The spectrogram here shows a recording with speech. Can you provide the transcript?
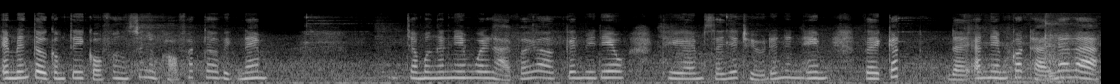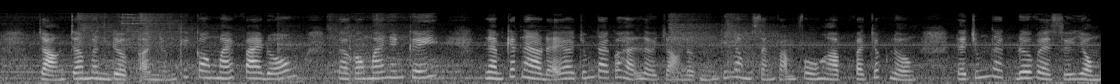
Em đến từ công ty cổ phần xuất nhập khẩu Factor Việt Nam. Chào mừng anh em quay lại với uh, kênh video. Thì ờ, em sẽ giới thiệu đến anh em về cách để anh em có thể là, là chọn cho mình được ở những cái con máy phai đố và con máy nén ký. Làm cách nào để ờ, chúng ta có thể lựa chọn được những cái dòng sản phẩm phù hợp và chất lượng để chúng ta đưa về sử dụng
